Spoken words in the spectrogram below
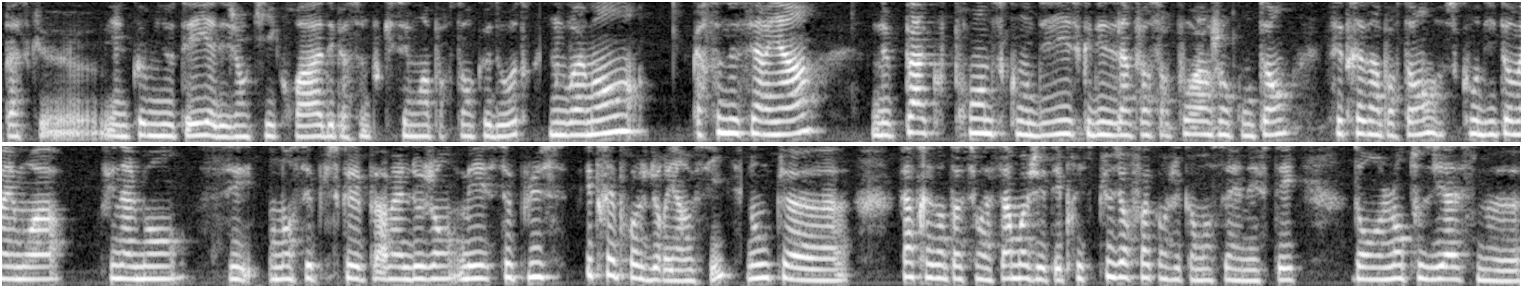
parce que il y a une communauté, il y a des gens qui y croient, des personnes pour qui c'est moins important que d'autres. Donc vraiment personne ne sait rien ne pas prendre ce qu'on dit, ce que disent les influenceurs pour argent comptant, c'est très important. Ce qu'on dit Thomas et moi, finalement, c'est on en sait plus que pas mal de gens, mais ce plus est très proche de rien aussi. Donc euh, faire très attention à ça. Moi, j'ai été prise plusieurs fois quand j'ai commencé à NFT dans l'enthousiasme, euh,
